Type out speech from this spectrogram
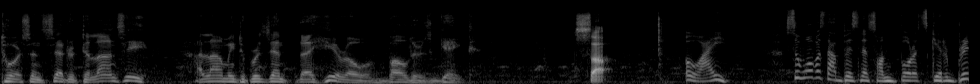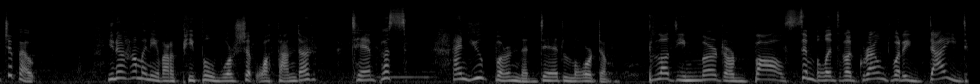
Torsin Cedric de Lancie, allow me to present the hero of Baldur's Gate. Sup? Oh, aye. So what was that business on Boareskyr Bridge about? You know how many of our people worship Lathander? Tempest? And you burn the dead lord of bloody murder Bhaal symbol into the ground where he died.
